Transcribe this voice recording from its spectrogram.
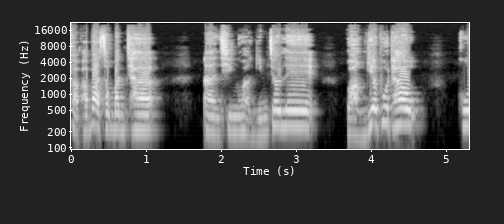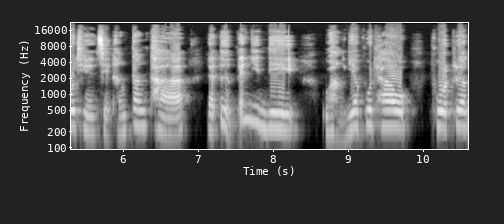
ฝ่าพระบาททรงบัญชา อ่านชิงหวังยิ้มเจ้าเล่ห์หวังเยี่ยผู้เท่ากู้เทียนเสียงทั้งกังขา และตื่นเต้นยินดี หวังเยี่ยผู้เท่า พูดเรื่อง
